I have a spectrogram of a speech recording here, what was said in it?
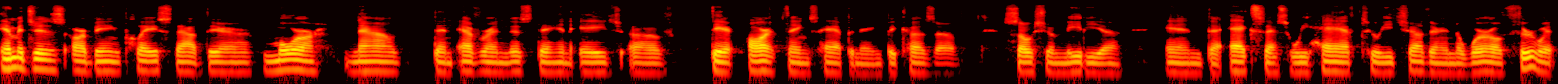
images are being placed out there more now than ever in this day and age of there are things happening because of social media and the access we have to each other in the world through it.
